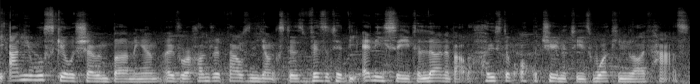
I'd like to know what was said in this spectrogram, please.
the annual skills show in Birmingham, over 100,000 youngsters visited the NEC to learn about the host of opportunities working life has.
